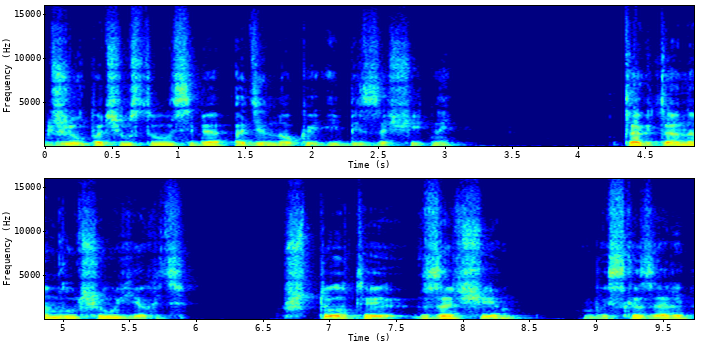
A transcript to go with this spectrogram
Джилл почувствовала себя одинокой и беззащитной. «Тогда нам лучше уехать». «Что ты? Зачем?» «Вы сказали...»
